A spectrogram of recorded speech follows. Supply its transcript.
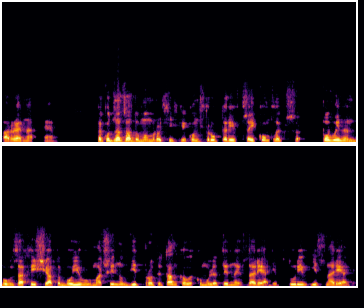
Арена М. Так от, за задумом російських конструкторів, цей комплекс повинен був захищати бойову машину від протитанкових кумулятивних зарядів, турів і снарядів.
